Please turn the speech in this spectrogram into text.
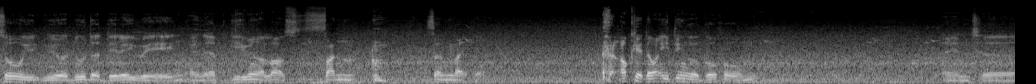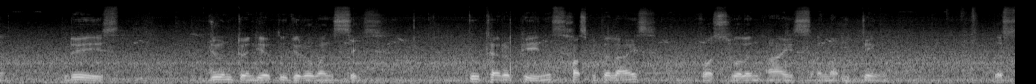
So we, we will do the daily weighing and uh, him a lot of sun, sunlight. okay, don't eating will go home. And uh, today is June 20th, 2016 two terrapins hospitalized for swollen eyes and not eating. This,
